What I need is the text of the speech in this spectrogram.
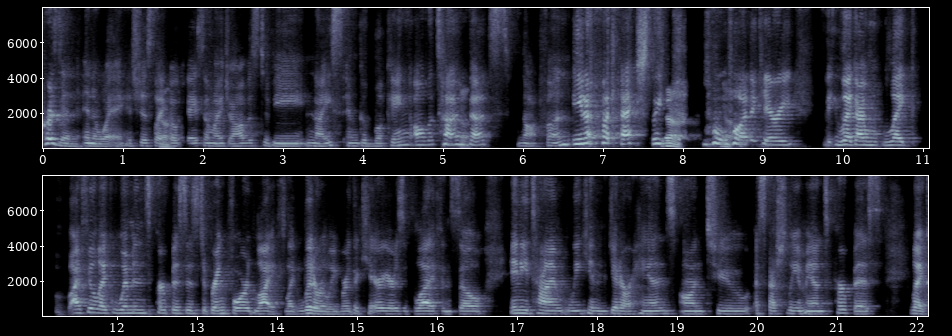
prison in a way. It's just like Yeah. okay so my job is to be nice and good looking all the time. Yeah. that's not fun. You know like I actually yeah, want to carry like i'm like i feel like women's purpose is to bring forward life like literally we're the carriers of life. And so anytime we can get our hands onto especially a man's purpose like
